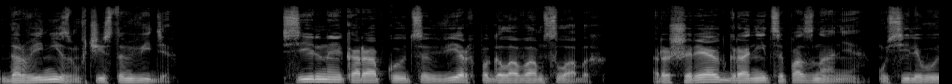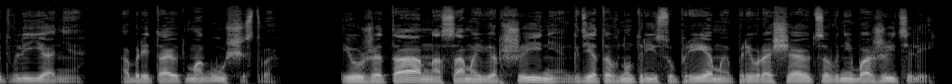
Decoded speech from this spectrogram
Дарвинизм в чистом виде. Сильные карабкаются вверх по головам слабых, расширяют границы познания, усиливают влияние, обретают могущество. И уже там, на самой вершине, где-то внутри Супремы, превращаются в небожителей,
